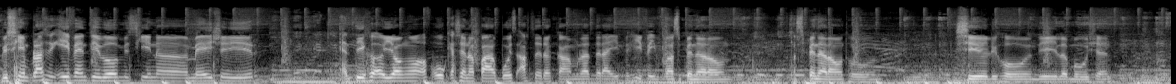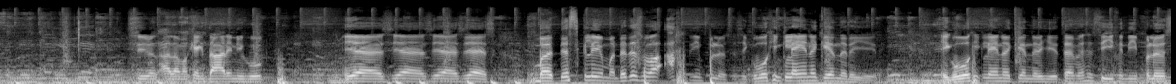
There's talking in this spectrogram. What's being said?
Misschien plaats ik eventueel misschien een meisje hier. En tegen een jongen, of ook er zijn een paar boys achter de camera drijven. Geef even een spin around. Een spin around gewoon. Zie jullie gewoon die hele motion. Zie jullie allemaal. Kijk daar in die hoek. Yes, yes, yes, yes. But disclaimer, dit is wel 18 plus. Dus ik wil geen kleine kinderen hier. Ik wil geen kleine kinderen hier. Tenminste 17 plus.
